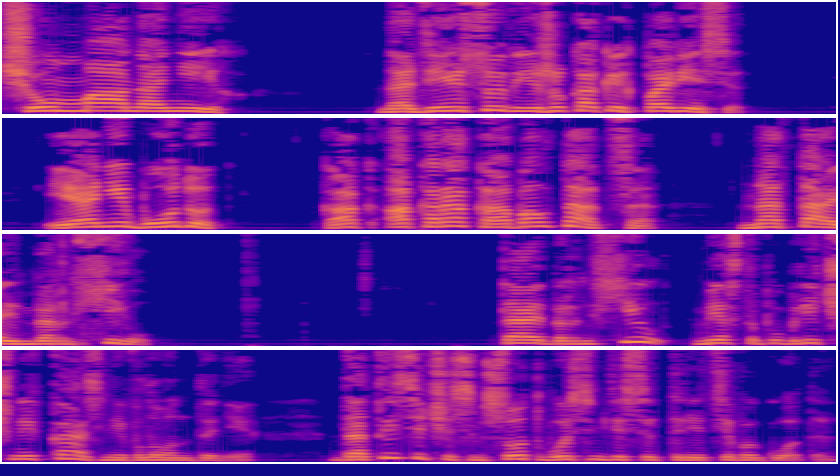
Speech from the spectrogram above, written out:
Чума на них! Надеюсь, увижу, как их повесят. И они будут, как окорока, болтаться на Тайберн-Хилл. Тайберн-Хилл — место публичной казни в Лондоне до 1783 года.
